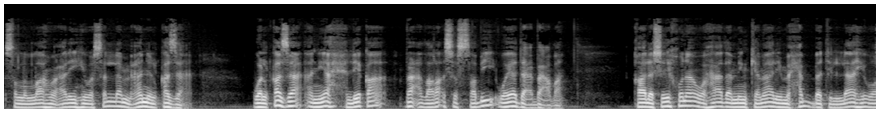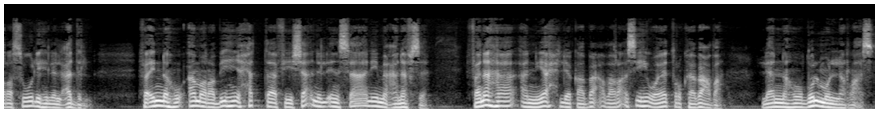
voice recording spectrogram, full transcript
صلى الله عليه وسلم عن القزع والقزع أن يحلق بعض رأس الصبي ويدع بعضه. قال شيخنا وهذا من كمال محبة الله ورسوله للعدل فإنه أمر به حتى في شأن الإنسان مع نفسه فنهى أن يحلق بعض رأسه ويترك بعضه لأنه ظلم للرأس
